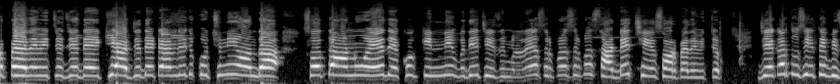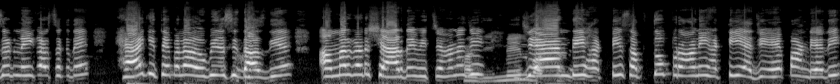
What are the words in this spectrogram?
ਰੁਪਏ ਦੇ ਵਿੱਚ ਜੇ ਦੇਖੀਏ ਅੱਜ ਦੇ ਟਾਈਮ ਦੇ ਵਿੱਚ ਕੁਝ ਨਹੀਂ ਆਉਂਦਾ। ਸੋ ਤੁਹਾਨੂੰ ਇਹ ਦੇਖੋ ਕਿੰਨੀ ਵਧੀਆ ਚੀਜ਼ ਮਿਲ ਰਹੀ ਹੈ ਸਿਰਫ ਸਿਰਫ 650 ਰੁਪਏ ਦੇ ਵਿੱਚ। ਜੇਕਰ ਤੁਸੀਂ ਇੱਥੇ ਵਿਜ਼ਿਟ ਨਹੀਂ ਕਰ ਸਕਦੇ ਹੈ ਕਿੱਥੇ ਪਹਿਲਾਂ ਉਹ ਵੀ ਅਸੀਂ ਦੱਸ ਦਈਏ ਅਮਰਗੜ੍ਹ ਸ਼ਹਿਰ ਦੇ ਵਿੱਚ ਹਨਾ ਜੀ? ਜੈਨ ਦੀ ਹੱਟੀ ਸਭ ਤੋਂ ਪੁਰਾਣੀ ਹੱਟੀ ਹੈ ਜੀ ਇਹ ਭਾਂਡਿਆਂ ਦੀ।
